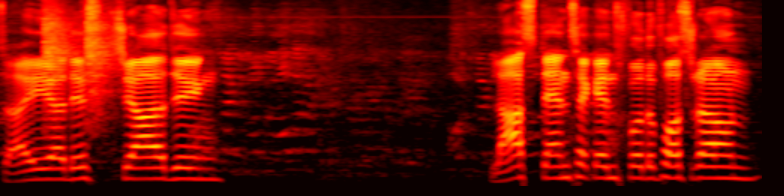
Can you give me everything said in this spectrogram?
Syed is charging. Last 10 seconds for the first round.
